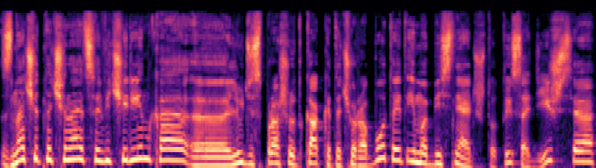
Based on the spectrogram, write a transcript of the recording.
Значит, начинается вечеринка, э, люди спрашивают, как это что работает, им объясняют, что ты садишься,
